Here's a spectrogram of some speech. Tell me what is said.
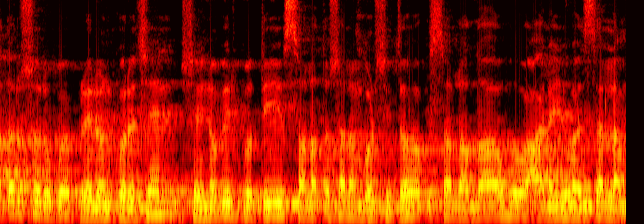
আদর্শ রূপে প্রেরণ করেছেন, সেই নবীর প্রতি সালাত সালাম বর্ষিত হোক সাল্লাহ আলহিহাসাল্লাম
